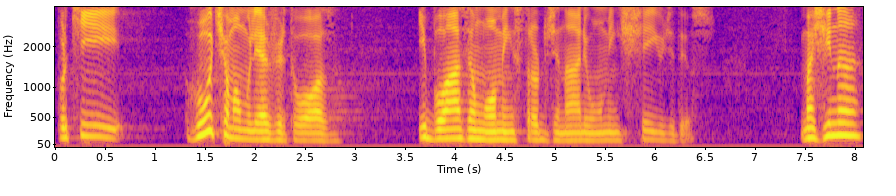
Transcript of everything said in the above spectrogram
Porque Ruth é uma mulher virtuosa e Boaz é um homem extraordinário, um homem cheio de Deus. Imagina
